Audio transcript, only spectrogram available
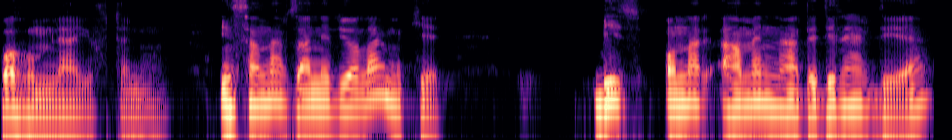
وَهُمْ لَا يُفْتَنُونَ İnsanlar zannediyorlar mı ki biz onlar amenna dediler diye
